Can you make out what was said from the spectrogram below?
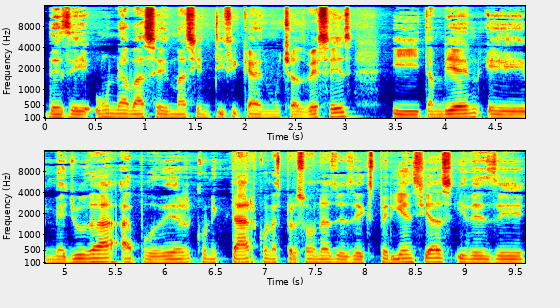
desde una base más científica en muchas veces y también eh, me ayuda a poder conectar con las personas desde experiencias y desde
